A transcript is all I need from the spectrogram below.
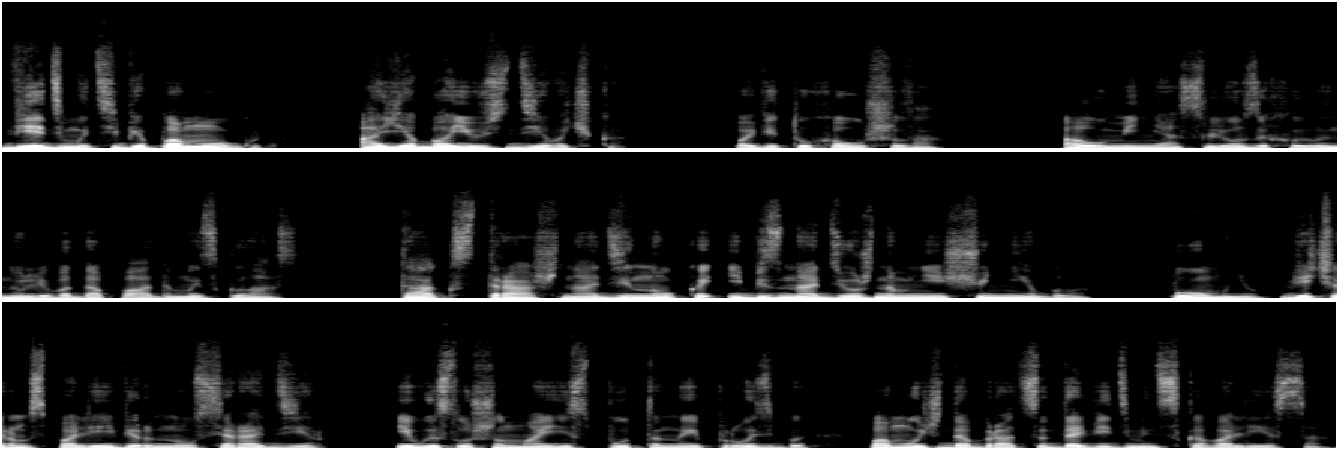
Ведьмы тебе помогут. А я боюсь, девочка. Повитуха ушла. А у меня слезы хлынули водопадом из глаз. Так страшно, одиноко и безнадежно мне еще не было. Помню, вечером с полей вернулся Радир и выслушал мои спутанные просьбы помочь добраться до ведьминского леса.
